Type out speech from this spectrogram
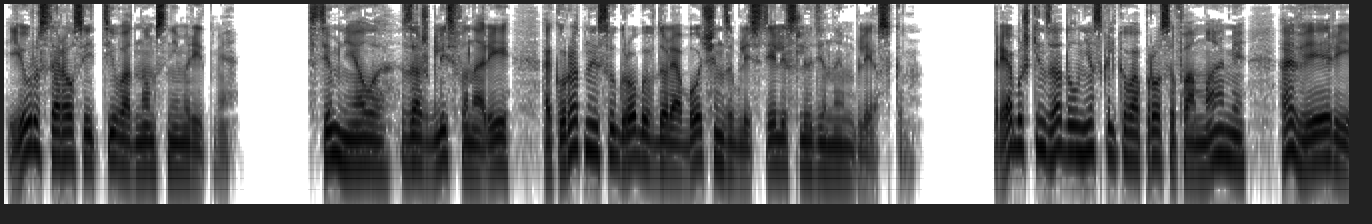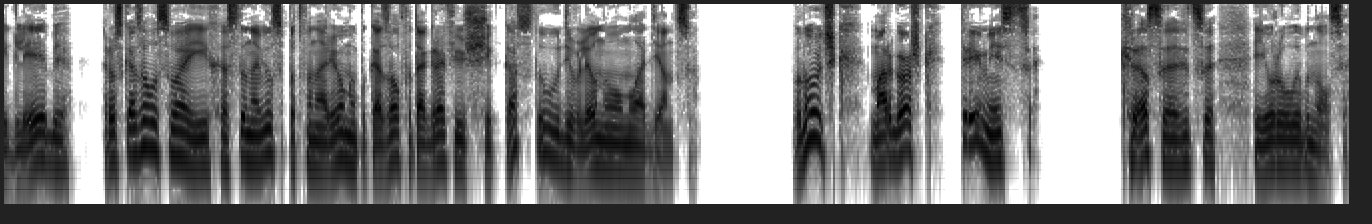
Юра старался идти в одном с ним ритме. Стемнело, зажглись фонари, аккуратные сугробы вдоль обочин заблестели слюдяным блеском. Рябушкин задал несколько вопросов о маме, о Вере и Глебе, рассказал о своих, остановился под фонарем и показал фотографию щекастого удивленного младенца. «Внучка, Маргошка, три месяца». «Красавица!» — Юра улыбнулся.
